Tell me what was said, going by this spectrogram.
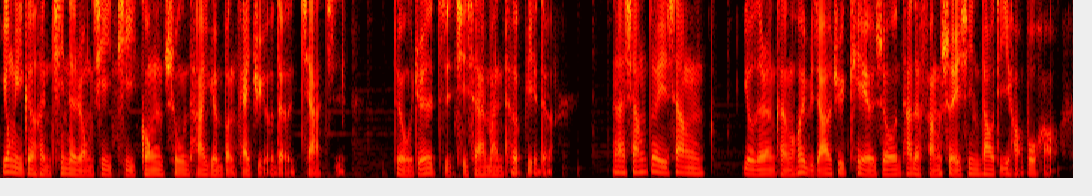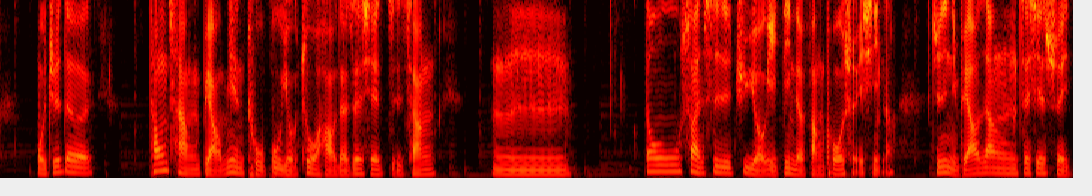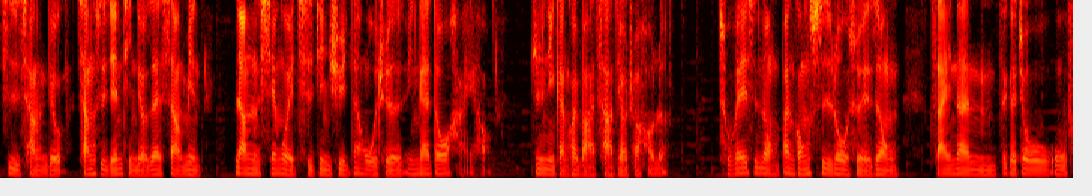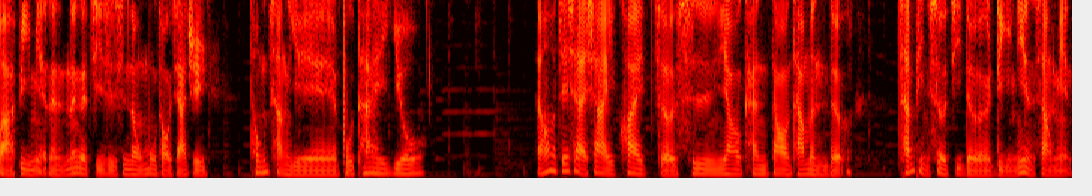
用一个很轻的容器提供出它原本该具有的价值。对，我觉得纸其实还蛮特别的。那相对上，有的人可能会比较去 care 说它的防水性到底好不好。我觉得通常表面涂布有做好的这些纸张。嗯，都算是具有一定的防泼水性啊。就是你不要让这些水渍长留长时间停留在上面，让纤维吃进去。但我觉得应该都还好，就是你赶快把它擦掉就好了。除非是那种办公室漏水的这种灾难，这个就无法避免了。那个即使是那种木头家具，通常也不太优。然后接下来下一块，则是要看到他们的产品设计的理念上面，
